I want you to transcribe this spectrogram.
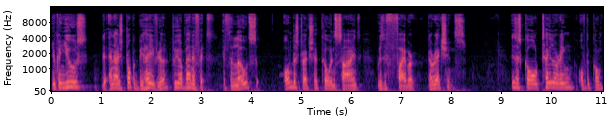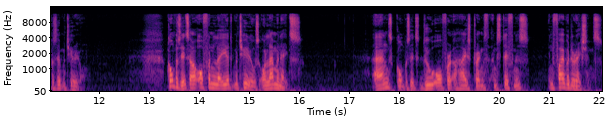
You can use the anisotropic behavior to your benefit if the loads on the structure coincide with the fiber directions. This is called tailoring of the composite material. Composites are often layered materials or laminates. And composites do offer a high strength and stiffness in fiber directions.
